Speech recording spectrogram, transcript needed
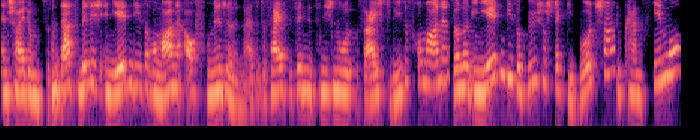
Entscheidungen zu. Und das will ich in jedem dieser Romane auch vermitteln. Also das heißt, es sind jetzt nicht nur seichte Liebesromane, sondern in jedem dieser Bücher steckt die Botschaft, du kannst immer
